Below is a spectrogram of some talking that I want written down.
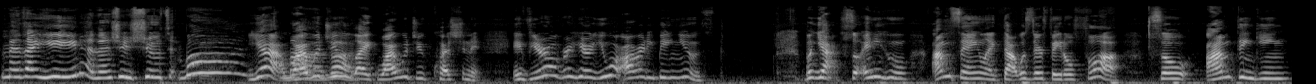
Medellin, and then she shoots. Boy, Yeah, why my would you like? Why would you question it? If you're over here, you are already being used. But yeah, so anywho, I'm saying like that was their fatal flaw. So I'm thinking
